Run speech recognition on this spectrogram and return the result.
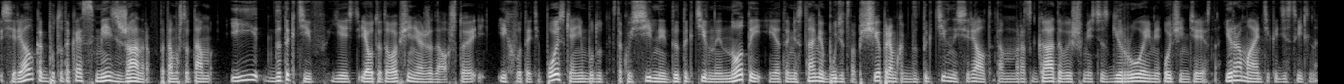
сериал как будто такая смесь жанров, потому что там и детектив есть. Я вот это вообще не ожидал, что их вот эти поиски, они будут с такой сильной детективной нотой, и это местами будет вообще прям как детективный сериал. Ты там разгадываешь вместе с героями. Очень интересно. И романтика, действительно.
